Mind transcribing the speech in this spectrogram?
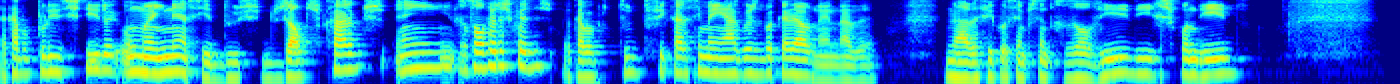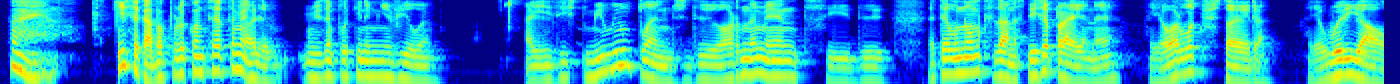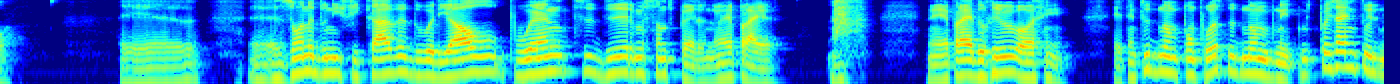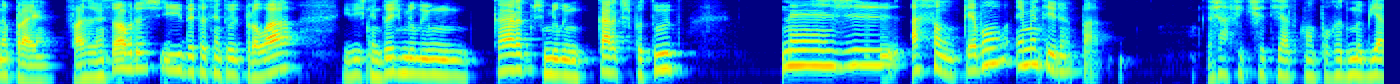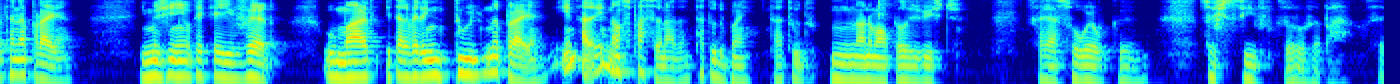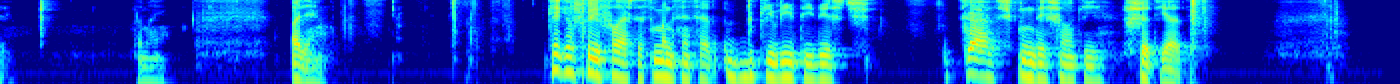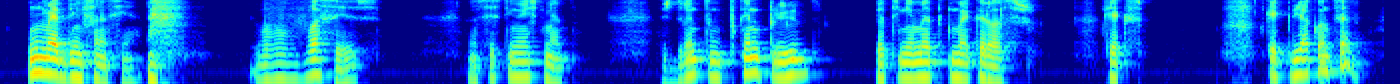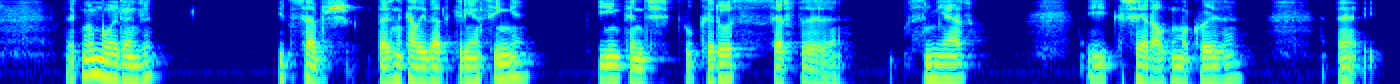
Acaba por existir uma inércia dos, dos altos cargos em resolver as coisas. Acaba por tudo ficar assim meio em águas de bacalhau, né? Nada, nada ficou 100% resolvido e respondido. Isso acaba por acontecer também. Olha, um exemplo aqui na minha vila. Aí existe mil e um planos de ornamento e de. Até o nome que se dá, não se diz a praia, né? É a Orla Costeira, é o Areal, é a, a zona donificada do Areal Poente de Armação de Pera, não é a praia. não é a praia do Rio ou assim. É, tem tudo nome pomposo, tudo nome bonito, mas depois já entulho na praia. Fazem-se obras e deita-se entulho para lá. Existem 2 mil e um cargos, mil e um cargos para tudo. Mas a ação que é bom é mentira. Pá, eu já fico chateado com a porra de uma beata na praia. Imaginem o que é que é ver o mar e estar a ver entulho na praia. E nada, e não se passa nada. Está tudo bem. Está tudo normal pelos vistos. Se calhar sou eu que sou excessivo. Sou, pá, não sei. Também. Olhem. O que é que eu vos queria falar esta semana, sincero? Do cabrito e destes casos que me deixam aqui chateado. Um medo de infância. Vocês, não sei se tinham este medo, mas durante um pequeno período eu tinha medo de comer caroços. O que é que se... O que é que podia acontecer? É comer uma laranja e tu sabes, estás naquela idade de criancinha e entendes que o caroço serve para semear e crescer alguma coisa, eh,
